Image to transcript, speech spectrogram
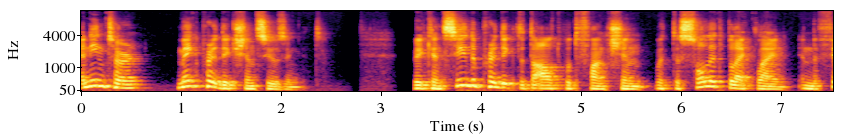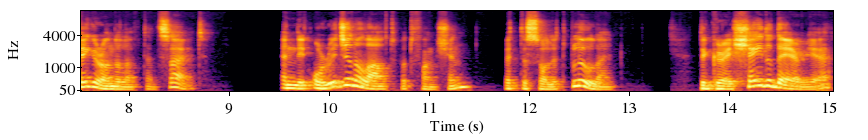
And in turn, make predictions using it. We can see the predicted output function with the solid black line in the figure on the left hand side, and the original output function with the solid blue line. The gray shaded area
